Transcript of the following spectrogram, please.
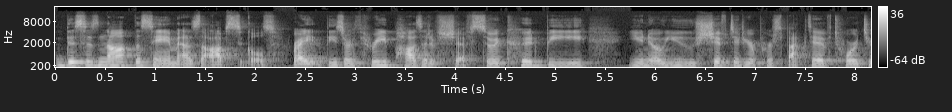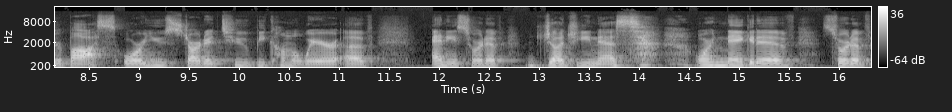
this is not the same as the obstacles, right? These are three positive shifts. So, it could be, you know, you shifted your perspective towards your boss, or you started to become aware of any sort of judginess or negative sort of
